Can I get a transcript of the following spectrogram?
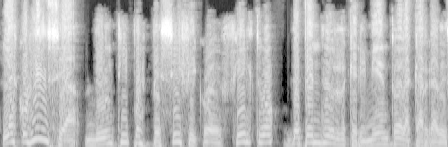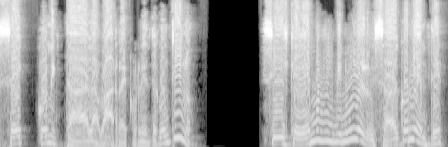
La escogencia de un tipo específico de filtro depende del requerimiento de la carga DC conectada a la barra de corriente continua. Si queremos disminuir el rizado de corriente,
